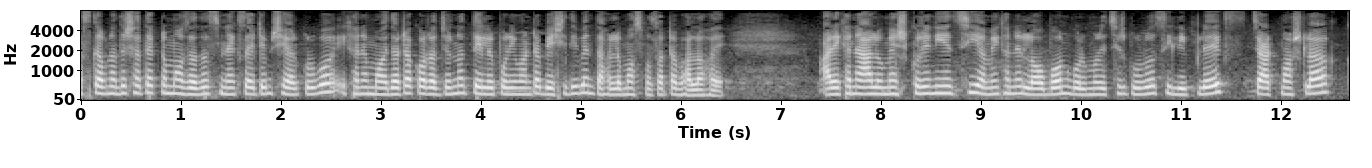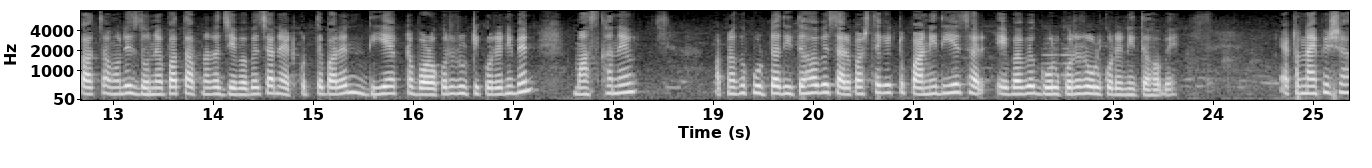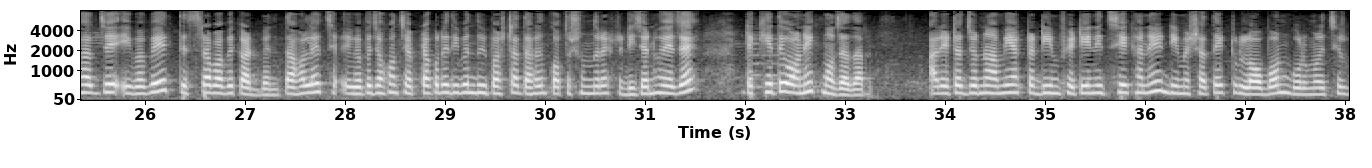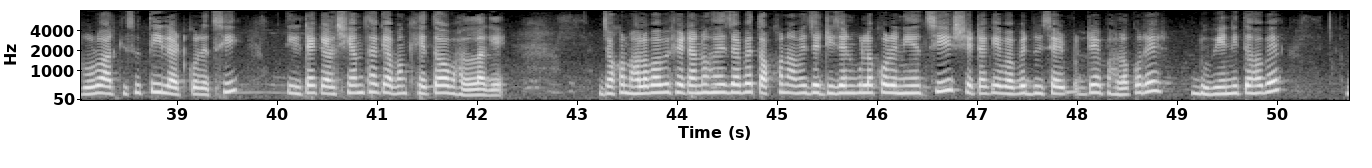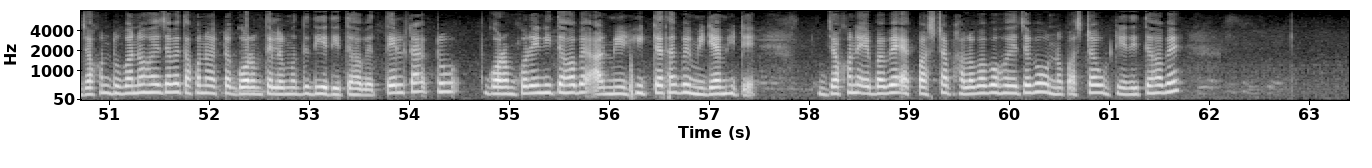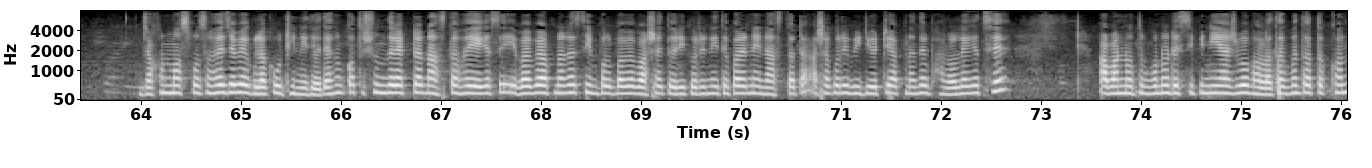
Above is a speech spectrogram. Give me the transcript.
আজকে আপনাদের সাথে একটা মজাদার স্ন্যাক্স আইটেম শেয়ার করব। এখানে ময়দাটা করার জন্য তেলের পরিমাণটা বেশি দিবেন, তাহলে মশমশাটা ভালো হয়। আর এখানে আলু ম্যাশ করে নিয়েছি। আমি এখানে লবণ, গোলমরিচের গুঁড়ো চিলি ফ্লেক্স চাট মশলা, কাঁচামরিচ, ধনে পাতা আপনারা যেভাবে চান অ্যাড করতে পারেন। দিয়ে একটা বড় করে রুটি করে নেবেন। মাঝখানে আপনাকে পুরটা দিতে হবে, চারপাশ থেকে একটু পানি দিয়ে এভাবে গোল করে রোল করে নিতে হবে। একটা নাইফের সাহায্যে এইভাবে তেসরাভাবে কাটবেন। তাহলে এইভাবে যখন চ্যাপটা করে দিবেন দুই পাশটা, দেখেন কত সুন্দর একটা ডিজাইন হয়ে যায়। এটা খেতেও অনেক মজাদার। আর এটার জন্য আমি একটা ডিম ফেটিয়ে নিচ্ছি এখানে। ডিমের সাথে একটু লবণ, গোলমরিচের গুঁড়ো আর কিছু তিল অ্যাড করেছি। তিলটা ক্যালসিয়াম থাকে এবং খেতেও ভালো লাগে। যখন ভালোভাবে ফেটানো হয়ে যাবে, তখন আমি যে ডিজাইনগুলো করে নিয়েছি, সেটাকে এভাবে দুই সাইডে ভালো করে ডুবিয়ে নিতে হবে। যখন ডুবানো হয়ে যাবে তখন একটা গরম তেলের মধ্যে দিয়ে দিতে হবে। তেলটা একটু গরম করে নিতে হবে আর হিটটা থাকবে মিডিয়াম হিটে যখন এভাবে এক পাশটা ভালোভাবে হয়ে যাবে, অন্য পাশটা উল্টিয়ে দিতে হবে। যখন মসমস হয়ে যাবে, এগুলোকে উঠিয়ে নিতে হবে। দেখুন কত সুন্দর একটা নাস্তা হয়ে গেছে। এভাবে আপনারা সিম্পলভাবে বাসায় তৈরি করে নিতে পারেন এই নাস্তাটা। আশা করি ভিডিওটি আপনাদের ভালো লেগেছে। আবার নতুন কোনো রেসিপি নিয়ে আসব। ভালো থাকবেন ততক্ষণ।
